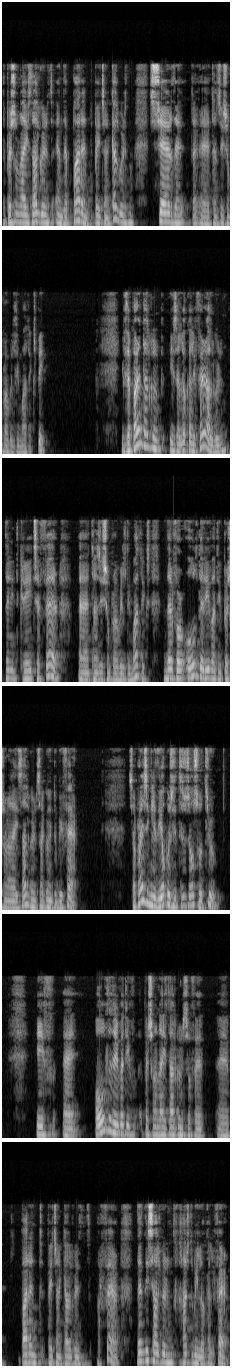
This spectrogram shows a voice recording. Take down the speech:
The personalized algorithm and the parent PageRank algorithm share the, uh, transition probability matrix P. If the parent algorithm is a locally fair algorithm, then it creates a fair uh, transition probability matrix, and therefore all derivative personalized algorithms are going to be fair. Surprisingly, the opposite is also true if uh, all the derivative personalized algorithms of a, a parent PageRank algorithm are fair, then this algorithm has to be locally fair.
